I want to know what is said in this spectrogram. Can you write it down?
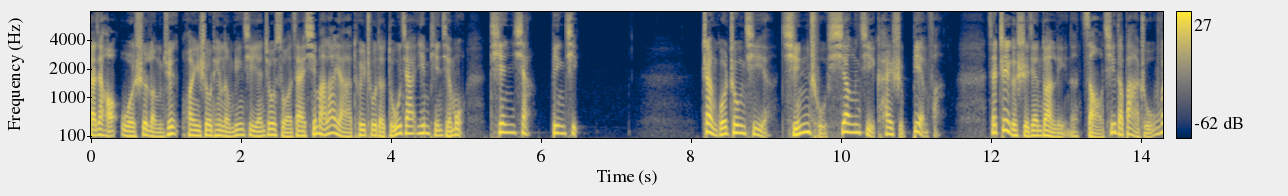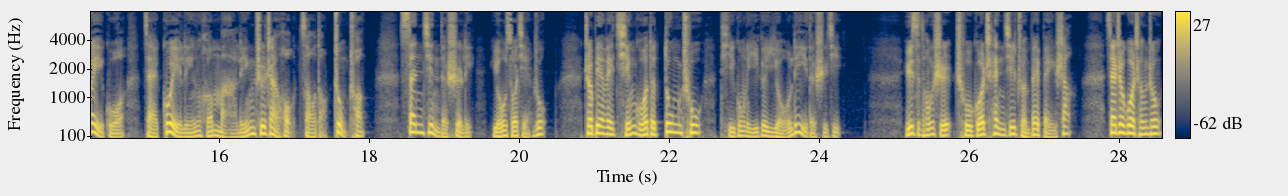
大家好，我是冷军，欢迎收听冷兵器研究所在喜马拉雅推出的独家音频节目《天下兵器》。战国中期呀，秦楚相继开始变法。在这个时间段里呢，早期的霸主魏国在桂陵和马陵之战后遭到重创，三晋的势力有所减弱，这便为秦国的东出提供了一个有利的时机。与此同时，楚国趁机准备北上，在这过程中，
